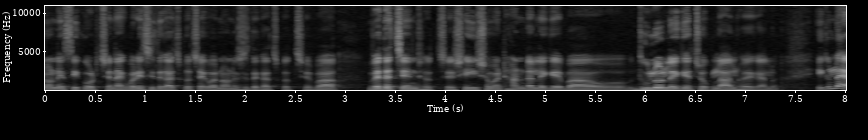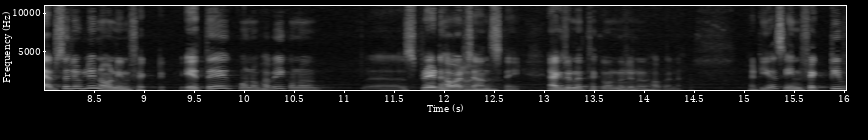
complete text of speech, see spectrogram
নন এসি করছেন একবার এসিতে কাজ করছে একবার নন এসিতে কাজ করছে বা ওয়েদার চেঞ্জ হচ্ছে সেই সময় ঠান্ডা লেগে বা ধুলো লেগে চোখ লাল হয়ে গেল। এগুলো অ্যাবসলিউটলি নন ইনফেক্টিভ এতে কোনোভাবেই কোনো স্প্রেড হওয়ার চান্স নেই। একজনের থেকে অন্যজনের হবে না। বাট ইয়াস ইনফেক্টিভ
